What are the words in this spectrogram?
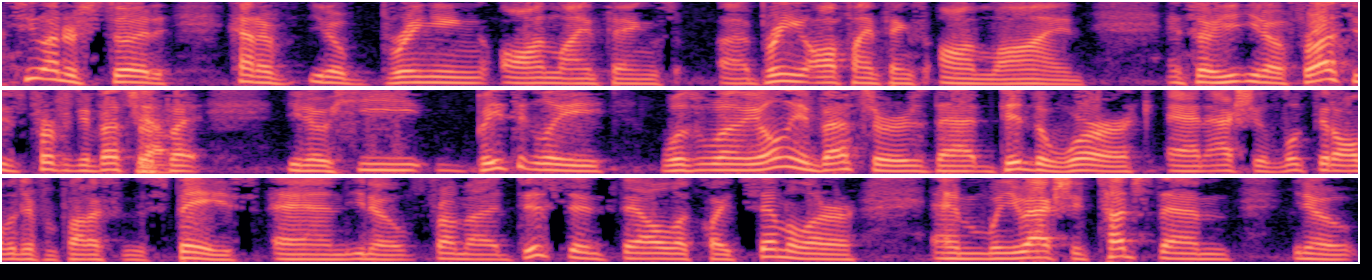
so you understood kind of you know bringing online things uh, bringing offline things online. And so he you know for us he was a perfect investor yeah. but you know he basically was one of the only investors that did the work and actually looked at all the different products in the space. And you know from a distance they all look quite similar. And when you actually touch them you know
